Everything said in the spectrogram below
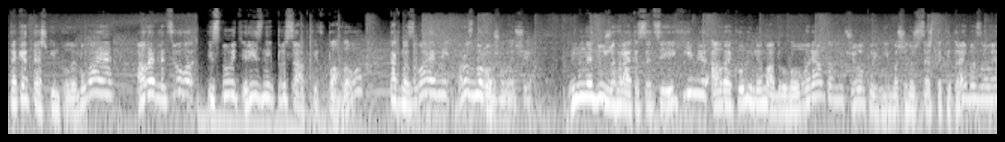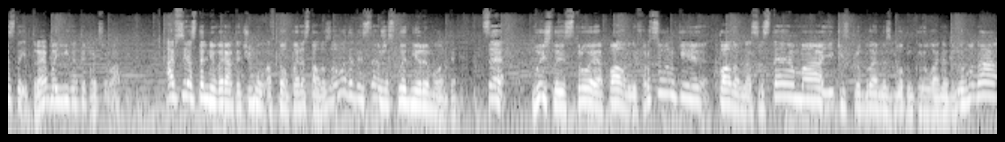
Таке теж інколи буває, але для цього існують різні присадки в паливо, так називаємо розморожувачі. Не дуже грайтеся цією хімією, але коли нема другого варіанту, ну чого б і ні, машину ж все ж таки треба завести і треба їхати працювати. А всі остальні варіанти, чому авто перестало заводитись, це вже складні ремонти. Це вийшли із строя паливні форсунки, паливна система, якісь проблеми з блоком керування двигуна.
